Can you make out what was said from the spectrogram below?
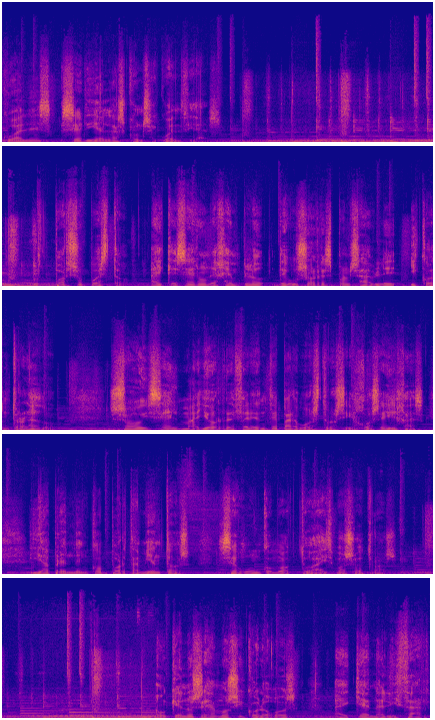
cuáles serían las consecuencias. Por supuesto, hay que ser un ejemplo de uso responsable y controlado. Sois el mayor referente para vuestros hijos e hijas y aprenden comportamientos según cómo actuáis vosotros. Aunque no seamos psicólogos, hay que analizar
